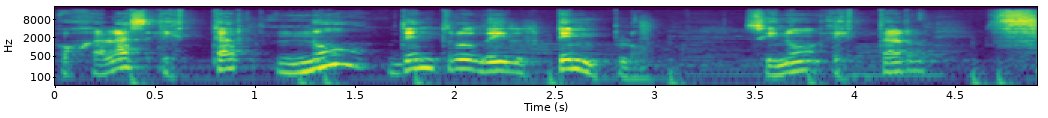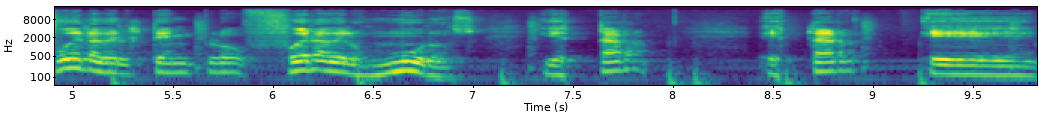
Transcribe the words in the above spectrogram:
ojalá estar no dentro del templo, sino estar fuera del templo, fuera de los muros y estar, estar eh,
